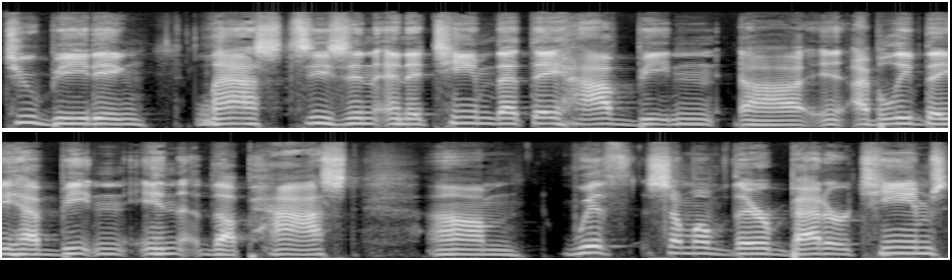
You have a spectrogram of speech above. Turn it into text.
to beating last season, and a team that they have beaten. Uh, I believe they have beaten in the past um, with some of their better teams.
